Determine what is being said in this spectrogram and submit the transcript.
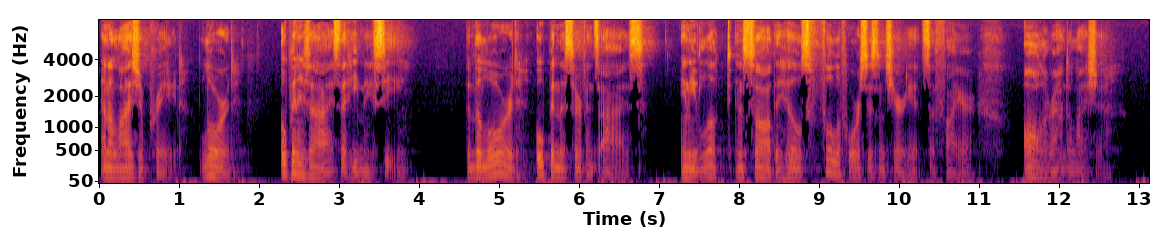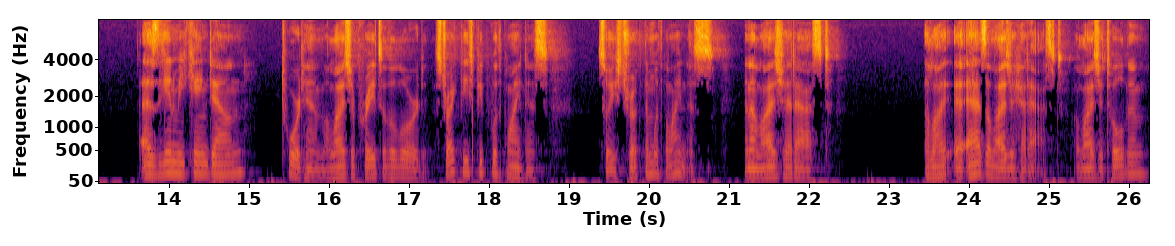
And Elijah prayed, Lord, open his eyes that he may see. Then the Lord opened the servant's eyes, and he looked and saw the hills full of horses and chariots of fire all around Elisha. As the enemy came down toward him, Elijah prayed to the Lord, Strike these people with blindness. So he struck them with blindness. And Elijah had asked, as Elijah had asked. Elijah told them,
